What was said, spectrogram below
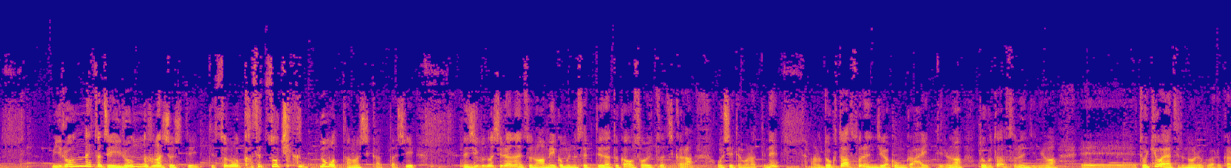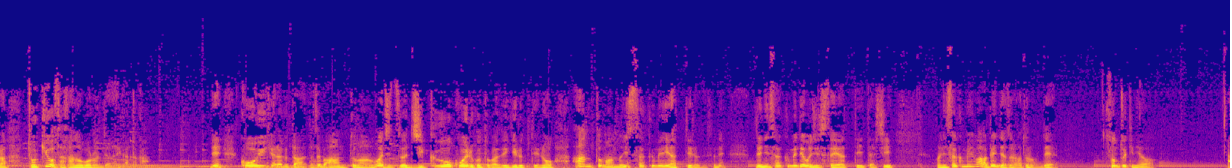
いろんな人たちがいろんな話をしていって、その仮説を聞くのも楽しかったし、で自分の知らないそのアメコミの設定だとかをそういう人たちから教えてもらってね。あのドクター・ストレンジが今回入っているのはドクター・ストレンジには、えー、時を操る能力があるから時を遡るんじゃないかとか。でこういうキャラクター例えばアントマンは実は時空を超えることができるっていうのをアントマンの1作目でやっているんですよね。で2作目でも実際やっていたし、まあ、2作目はアベンジャーズの後なんでその時には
